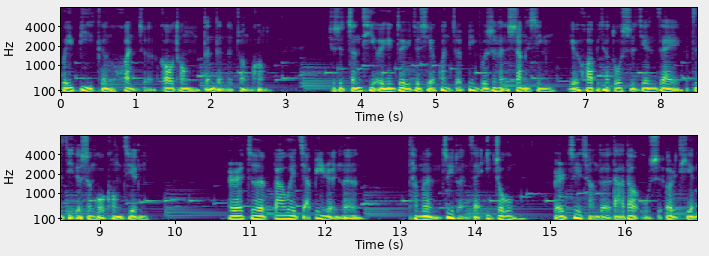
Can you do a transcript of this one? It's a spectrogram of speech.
回避跟患者沟通等等的状况。就是整体而言，对于这些患者并不是很上心，也花比较多时间在自己的生活空间。而这八位假病人呢，他们最短在一周，而最长的达到五十二天，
